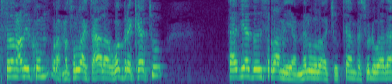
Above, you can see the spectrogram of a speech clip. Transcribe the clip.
asalaamu calaykum waraxmat ullahi tacaala wabarakaatu aad iyo aad baan salaamaya meel walo aad joogtaan baa soo dhawaada.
